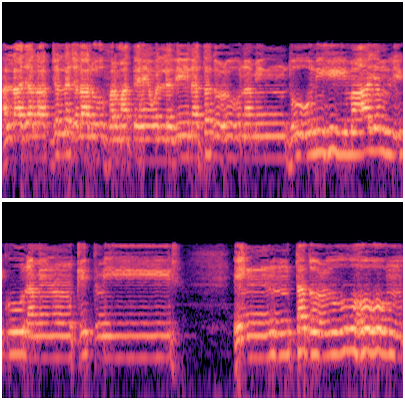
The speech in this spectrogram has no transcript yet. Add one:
اللہ جل جلالہ فرماتے ہیں والذین تدعون من دونه ما يملكون من قتمیر ان تدعوهم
